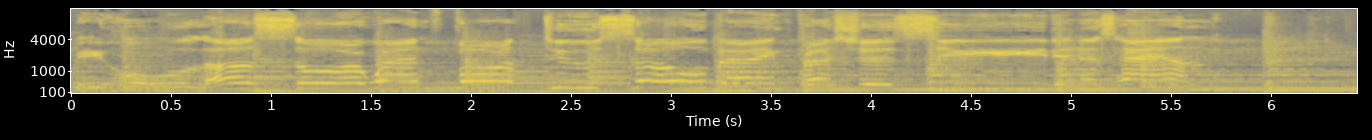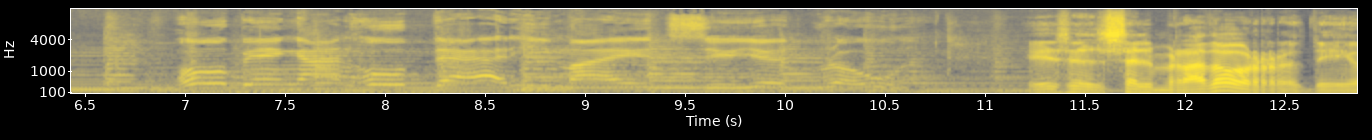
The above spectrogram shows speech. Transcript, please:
Behold, es el sembrador de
